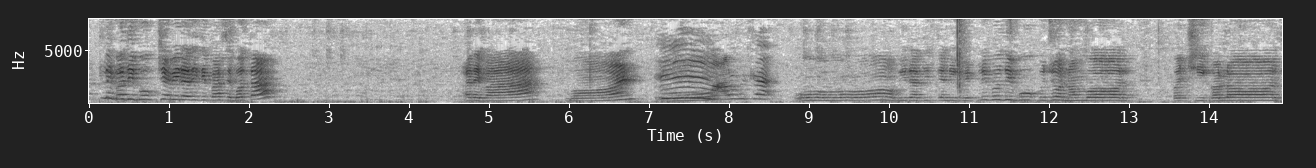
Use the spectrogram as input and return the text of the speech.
કેટલી બધી બુક છે વિરાદિત્ય પાસે બતાવ. અરે વાહ. વન મારું છે. ઓહો વિરાદિત્યની કેટલી બધી બુક જો નંબર પછી કલર્સ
